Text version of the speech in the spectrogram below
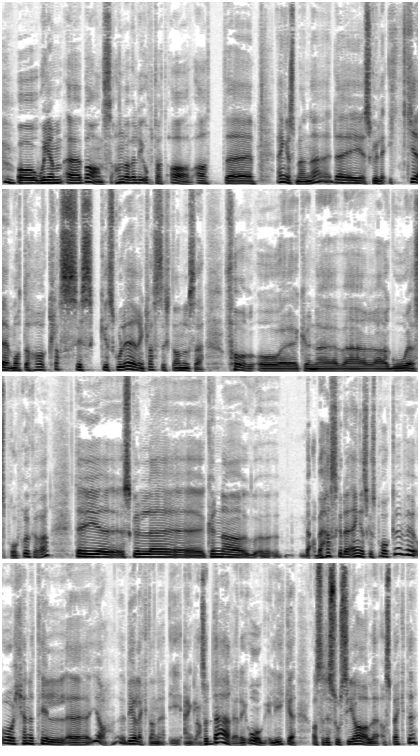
Mm. Og William Barnes han var veldig opptatt av at eh, engelskmennene de skulle ikke måtte ha klassisk skolering, klassisk dannelse, for å eh, kunne være gode språkbrukere. De eh, skulle kunne beherske det engelske språket ved å kjenne til eh, ja, dialektene i England. Så der er de òg like, altså det sosiale aspektet,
